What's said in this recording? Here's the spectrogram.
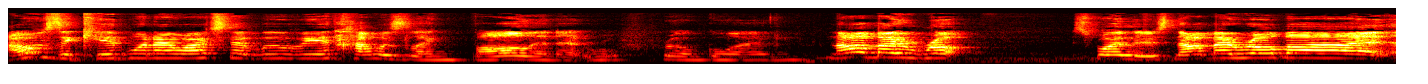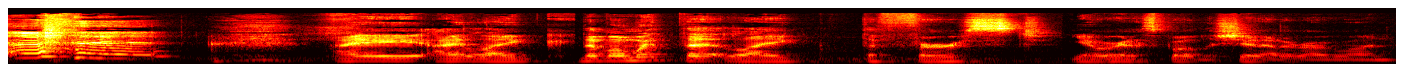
I was a kid when I watched that movie, and I was like balling at Rogue One. Not my ro. Spoilers. Not my robot. I I like the moment that like the first. Yeah, we're gonna spoil the shit out of Rogue One.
